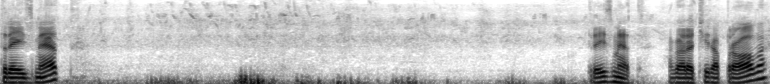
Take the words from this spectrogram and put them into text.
Três metros. Três metros. Agora tira a prova.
